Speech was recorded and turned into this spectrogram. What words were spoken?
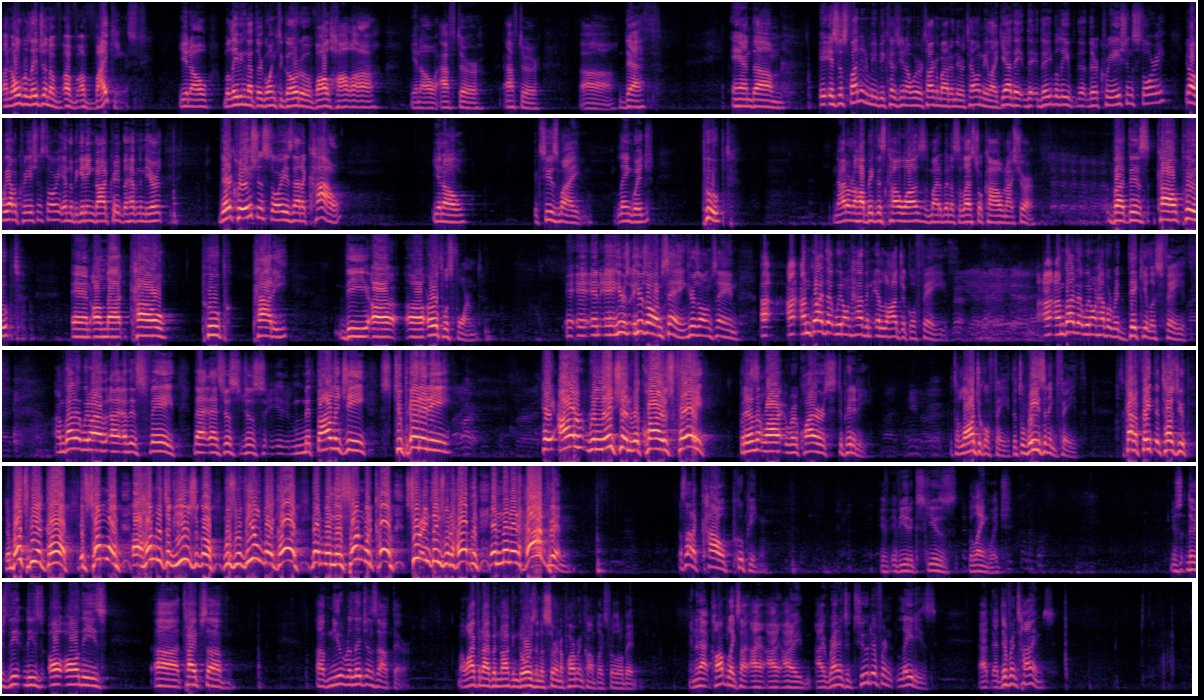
an old religion of, of, of Vikings, you know, believing that they're going to go to Valhalla, you know, after, after uh, death. And um, it's just funny to me because, you know, we were talking about it and they were telling me, like, yeah, they, they, they believe their creation story you know, we have a creation story. In the beginning, God created the heaven and the earth. Their creation story is that a cow, you know, excuse my language, pooped. Now, I don't know how big this cow was. It might have been a celestial cow, I'm not sure. But this cow pooped, and on that cow poop patty, the uh, uh, earth was formed. And, and, and here's, here's all I'm saying. Here's all I'm saying. I, am glad that we don't have an illogical faith. I, am glad that we don't have a ridiculous faith. I'm glad that we don't have, uh, have this faith that, that's just, just mythology, stupidity. Hey, our religion requires faith, but it doesn't require stupidity. It's a logical faith, it's a reasoning faith the kind of faith that tells you there must be a God. If someone uh, hundreds of years ago was revealed by God that when the Son would come, certain things would happen, and then it happened. That's not a cow pooping, if, if you'd excuse the language. There's, there's the, these, all, all these uh, types of, of new religions out there. My wife and I have been knocking doors in a certain apartment complex for a little bit. And in that complex, I, I, I, I ran into two different ladies at, at different times.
